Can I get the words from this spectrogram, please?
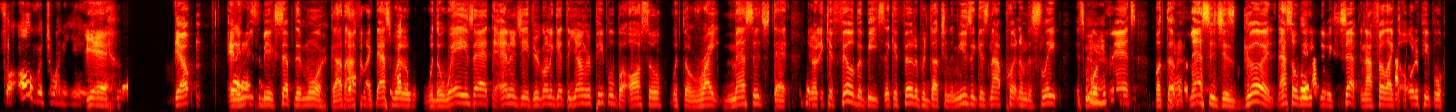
for over 20 years. Yeah. Yep. And it needs to be accepted more. I, I feel like that's where the with the waves at, the energy. If you're going to get the younger people, but also with the right message that you know they can feel the beats, they can feel the production. The music is not putting them to sleep. It's more Mhm. advanced, but the message is good. That's what we need to accept. And I feel like the older people,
